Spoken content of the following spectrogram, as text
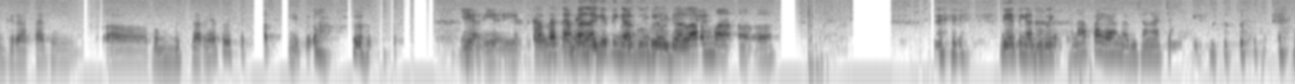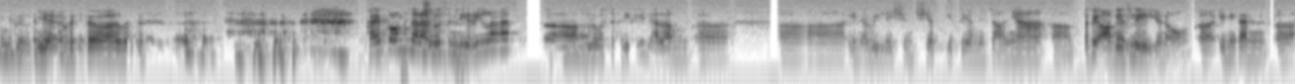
gerakan uh, membesarnya tuh cepet gitu. Iya iya iya. Karena kan lagi tinggal Google. udah lama uh -uh. dia tinggal googling kenapa ya nggak bisa ngacak gitu. Google. Iya betul betul. Kayak kalau misalnya lu sendiri lah uh, lu sendiri dalam uh, uh, in a relationship gitu ya misalnya uh, tapi obviously you know uh, ini kan uh,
